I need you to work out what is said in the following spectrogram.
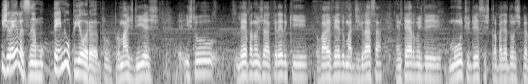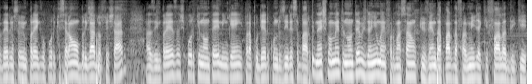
Israel Azamo teme o pior. Por, por mais dias, isto leva-nos a crer que vai haver uma desgraça em termos de muitos desses trabalhadores perderem o seu emprego porque serão obrigados a fechar as empresas porque não tem ninguém para poder conduzir esse barco. Neste momento não temos nenhuma informação que vem da parte da família que fala de que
